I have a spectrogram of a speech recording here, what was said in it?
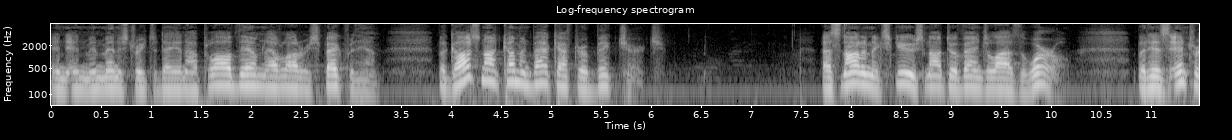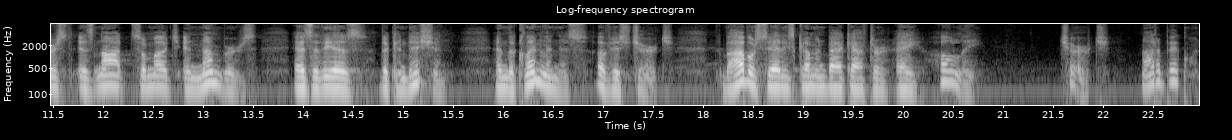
in, in, in ministry today, and I applaud them and have a lot of respect for them. But God's not coming back after a big church. That's not an excuse not to evangelize the world. But his interest is not so much in numbers as it is the condition and the cleanliness of his church. The Bible said he's coming back after a holy church, not a big one.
